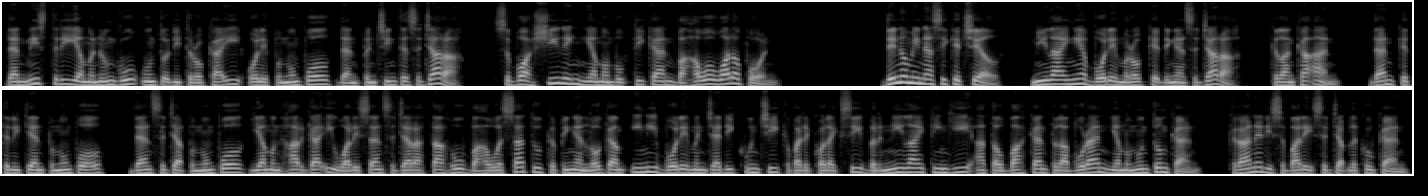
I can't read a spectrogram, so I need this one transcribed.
dan misteri yang menunggu untuk diterokai oleh pengumpul dan pencinta sejarah, sebuah shilling yang membuktikan bahawa walaupun denominasi kecil, nilainya boleh meroket dengan sejarah, kelangkaan, dan ketelitian pengumpul, dan setiap pengumpul yang menghargai warisan sejarah tahu bahawa satu kepingan logam ini boleh menjadi kunci kepada koleksi bernilai tinggi atau bahkan pelaburan yang menguntungkan, kerana di sebalik setiap lekukan,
